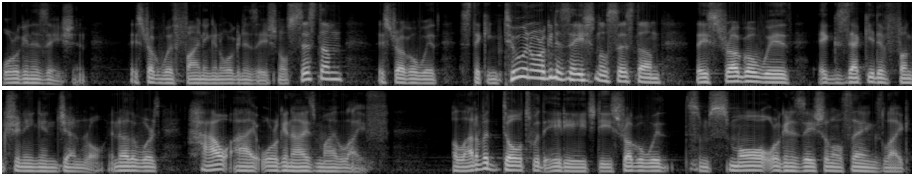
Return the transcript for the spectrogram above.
organization. They struggle with finding an organizational system. They struggle with sticking to an organizational system. They struggle with executive functioning in general. In other words, how I organize my life. A lot of adults with ADHD struggle with some small organizational things like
